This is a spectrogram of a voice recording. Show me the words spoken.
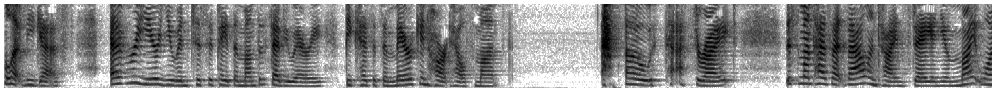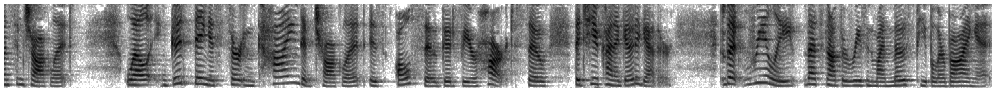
Let me guess. Every year you anticipate the month of February because it's American Heart Health Month. Oh, that's right. This month has that Valentine's Day, and you might want some chocolate. Well, good thing a certain kind of chocolate is also good for your heart, so the two kind of go together. But really, that's not the reason why most people are buying it.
